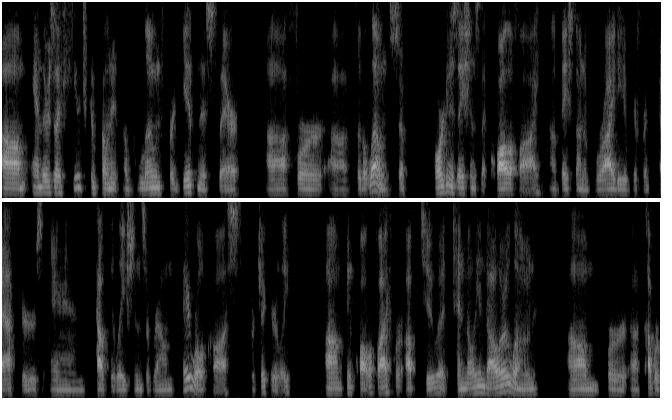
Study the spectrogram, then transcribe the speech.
Um, and there's a huge component of loan forgiveness there uh, for uh, for the loans. So organizations that qualify uh, based on a variety of different factors and calculations around payroll costs, particularly, um, can qualify for up to a $10 million loan um, for uh, cover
